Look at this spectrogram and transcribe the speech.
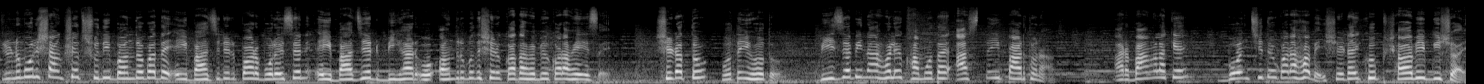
তৃণমূল সাংসদ সুদীপ বন্দ্যোপাধ্যায় এই বাজেটের পর বলেছেন, এই বাজেট বিহার ও অন্ধ্রপ্রদেশের কথা ভেবে করা হয়েছে। সেটা তো হতেই হতো। বিজেপি না হলে ক্ষমতায় আসতেই পারত না। আর বাংলাকে বঞ্চিত করা হবে সেটাই খুব স্বাভাবিক বিষয়।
